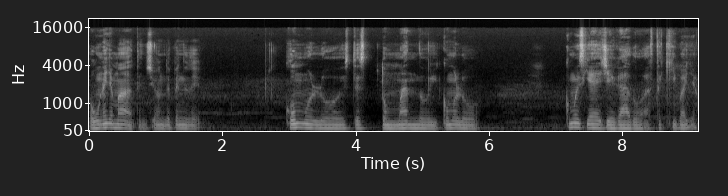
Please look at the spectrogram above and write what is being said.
o una llamada de atención, depende de cómo lo estés tomando y cómo lo cómo es que hayas llegado hasta aquí, vaya.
